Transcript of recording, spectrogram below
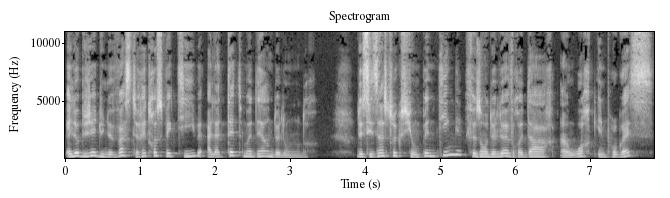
est l'objet d'une vaste rétrospective à la tête moderne de Londres de ses instructions painting faisant de l'œuvre d'art un work in progress,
